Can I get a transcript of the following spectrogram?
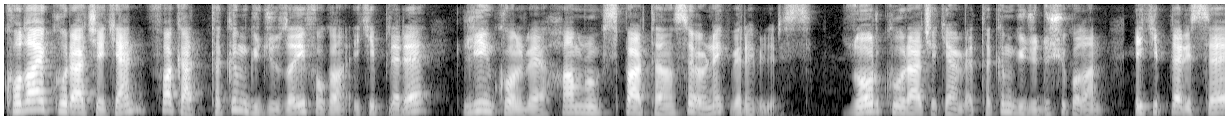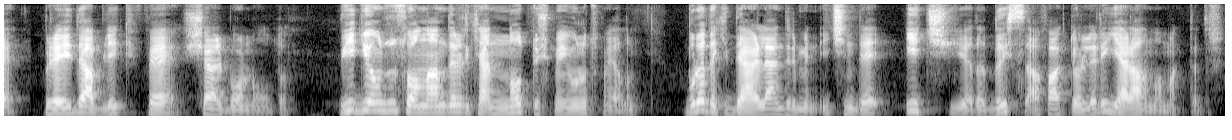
Kolay kura çeken fakat takım gücü zayıf olan ekiplere Lincoln ve Hamburg Spartans'ı örnek verebiliriz. Zor kura çeken ve takım gücü düşük olan ekipler ise Breidablik ve Shelbourne oldu. Videomuzu sonlandırırken not düşmeyi unutmayalım. Buradaki değerlendirmenin içinde iç ya da dış saha faktörleri yer almamaktadır.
